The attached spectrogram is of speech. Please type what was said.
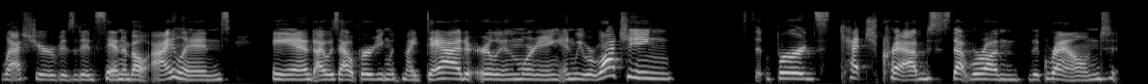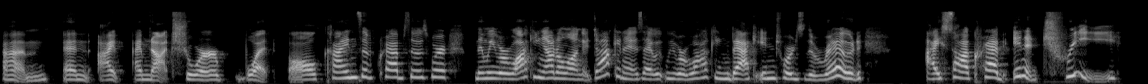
last year visited Sanibel Island and I was out birding with my dad early in the morning and we were watching birds catch crabs that were on the ground um, and I I'm not sure what all kinds of crabs those were. Then we were walking out along a dock and as I we were walking back in towards the road I saw a crab in a tree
